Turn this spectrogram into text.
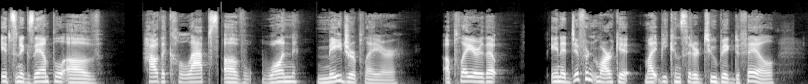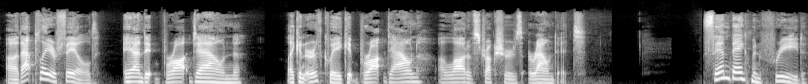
It's an example of how the collapse of one major player, a player that in a different market might be considered too big to fail, uh, that player failed and it brought down, like an earthquake, it brought down a lot of structures around it. Sam Bankman Fried,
